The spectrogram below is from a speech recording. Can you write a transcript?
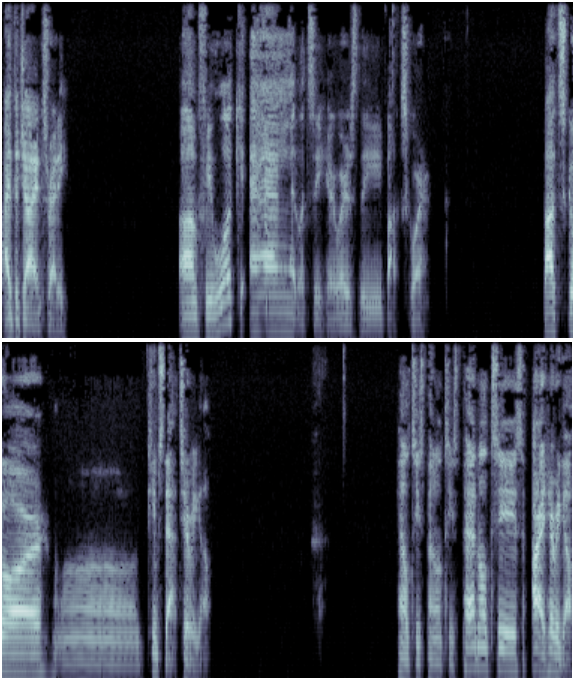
I had the Giants ready. Um, if we look at, let's see here, where's the box score? Box score, uh, team stats. Here we go. Penalties, penalties, penalties. All right, here we go.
